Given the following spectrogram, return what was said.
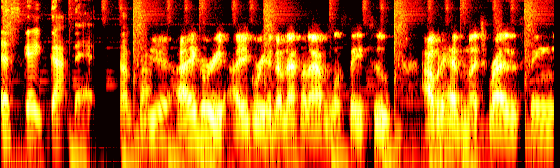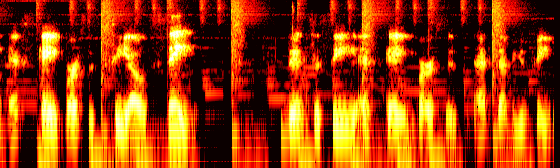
Xscape got that. I'm sorry. Yeah, I agree. I agree. And I'm not gonna I was gonna say too, I would have much rather seen Xscape versus TLC than to see Xscape versus SWV.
